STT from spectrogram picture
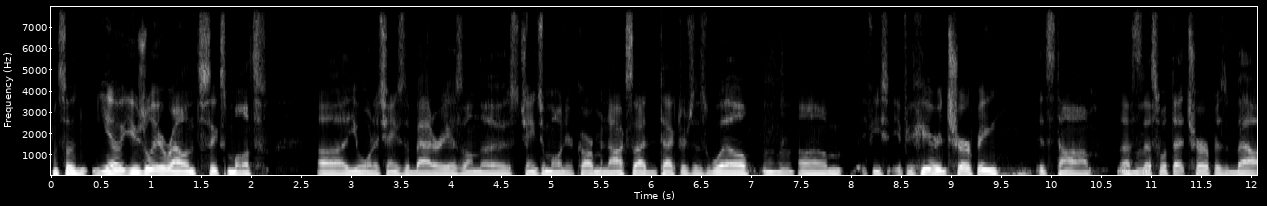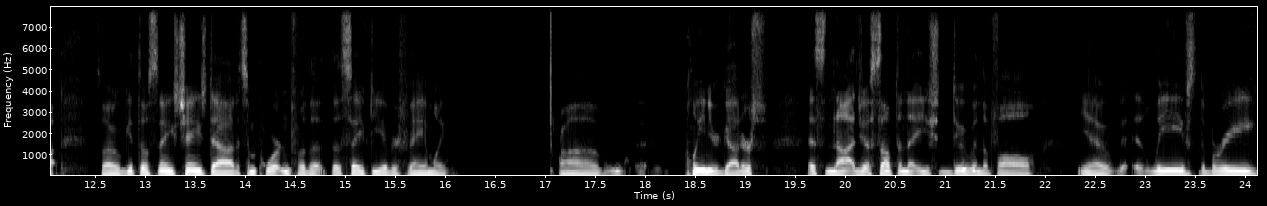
And so, you know, usually around six months, uh, you want to change the batteries on those, change them on your carbon monoxide detectors as well. Um, if you if you're hearing chirping, it's time. That's that's what that chirp is about. So get those things changed out. It's important for the the safety of your family. Uh, clean your gutters. It's not just something that you should do in the fall. You know, leaves, debris.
